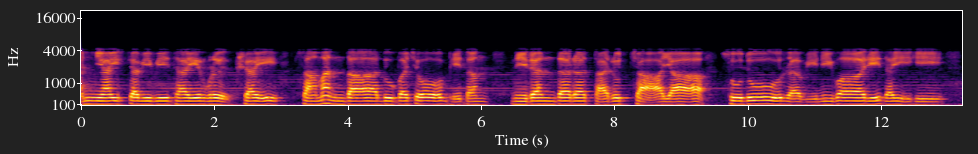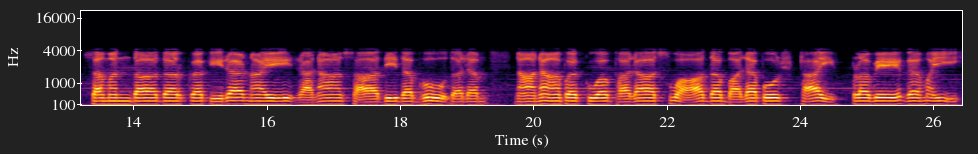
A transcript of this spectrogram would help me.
अन्यैश्च विविधैर्वृक्षैः समन्तादुपशोभितं निरन्तरतरुच्छाया सुदूरविनिवारितैः समन्तादर्ककिरणैरनासादितभूतलं नानापक्वफलास्वादबलपुष्टैः प्लवेगमैः।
